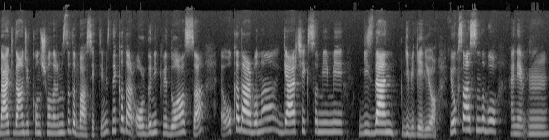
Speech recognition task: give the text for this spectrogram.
belki daha önceki konuşmalarımızda da bahsettiğimiz ne kadar organik ve doğalsa e, o kadar bana gerçek, samimi, bizden gibi geliyor. Yoksa aslında bu hani hmm,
